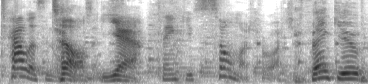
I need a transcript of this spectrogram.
Tell us in the tell us. comments. Yeah. Thank you so much for watching. Thank you.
